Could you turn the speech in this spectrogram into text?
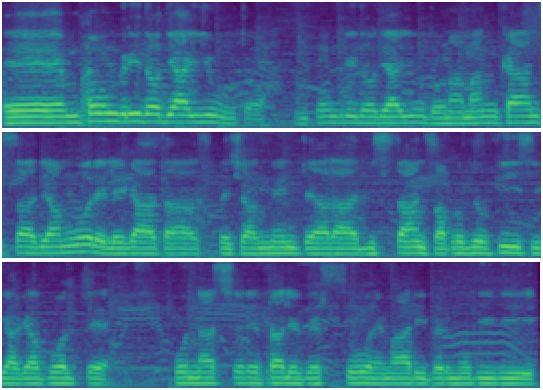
È un po' un grido di aiuto, un po' un grido di aiuto, una mancanza di amore legata specialmente alla distanza proprio fisica che a volte può nascere fra le persone, magari per motivi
